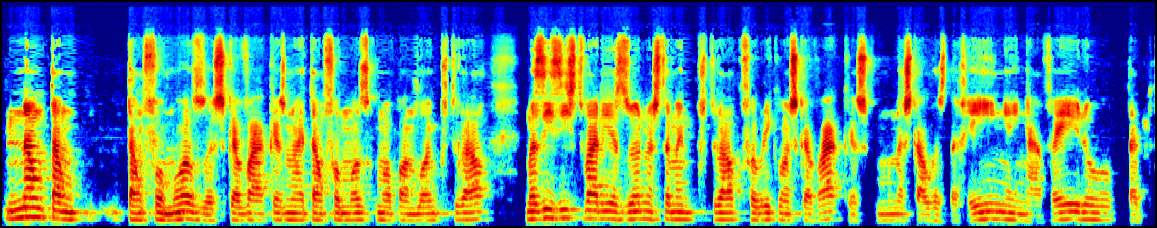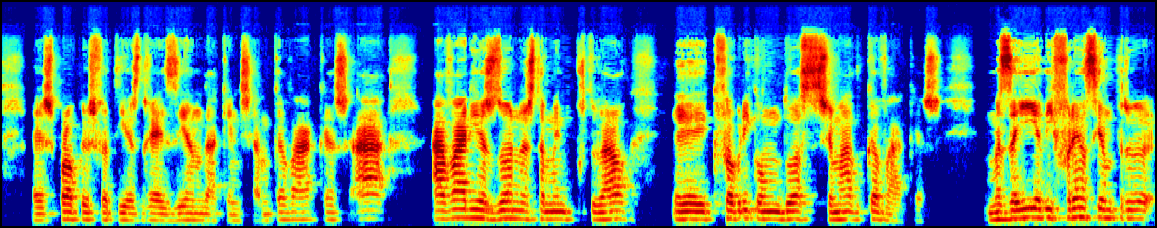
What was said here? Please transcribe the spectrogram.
não tão, tão famoso, as cavacas não é tão famoso como o pão de ló em Portugal, mas existe várias zonas também de Portugal que fabricam as cavacas, como nas Caldas da Rainha, em Aveiro, portanto, as próprias fatias de Rezende, há quem chame cavacas, há, há várias zonas também de Portugal eh, que fabricam um doce chamado cavacas. Mas aí a diferença entre,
